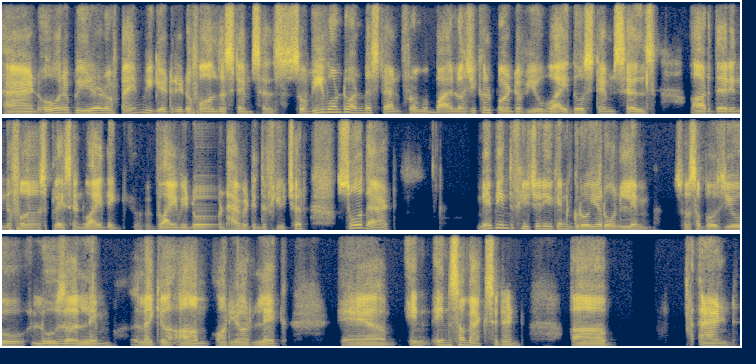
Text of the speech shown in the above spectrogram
And over a period of time, we get rid of all the stem cells. So we want to understand from a biological point of view why those stem cells are there in the first place and why they why we don't have it in the future, so that maybe in the future you can grow your own limb. So suppose you lose a limb like your arm or your leg uh, in in some accident, uh, and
